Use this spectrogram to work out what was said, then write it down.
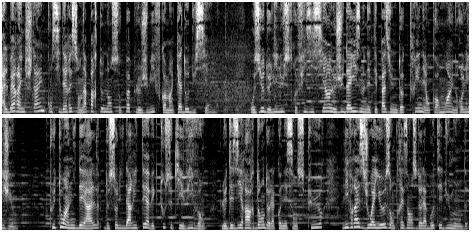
Albert Einstein considérait son appartenance au peuple juif comme un cadeau du ciel. Aux yeux de l'illustre physicien, le judaïsme n'était pas une doctrine et encore moins une religion. Plutôt un idéal de solidarité avec tout ce qui est vivant, le désir ardent de la connaissance pure, l'ivresse joyeuse en présence de la beauté du monde,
